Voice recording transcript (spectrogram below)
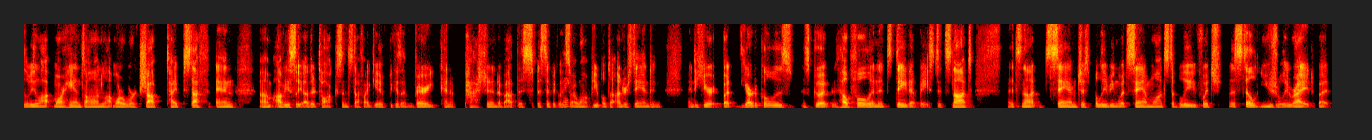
There'll be a lot more hands on, a lot more workshop type stuff. And um, obviously other talks and stuff I give because I'm very kind of passionate about this specifically. Okay. So I want people to understand and and to hear it. But the article is is good, helpful, and it's data based. It's not it's not Sam just believing what Sam wants to believe, which is still usually right. But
